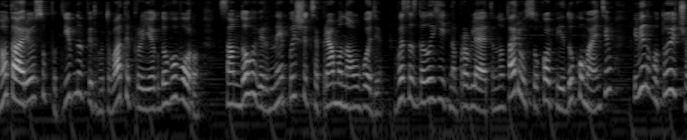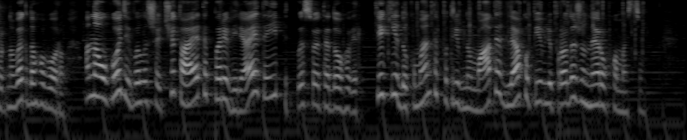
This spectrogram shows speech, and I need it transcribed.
Нотаріусу потрібно підготувати проєкт договору. Сам договір не пишеться прямо на угоді. Ви заздалегідь направляєте нотаріусу копії документів, і він готує чорновик договору. А на угоді ви лише читаєте, перевіряєте і підписуєте договір. Які документи потрібно мати для купівлі-продажу нерухомості?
